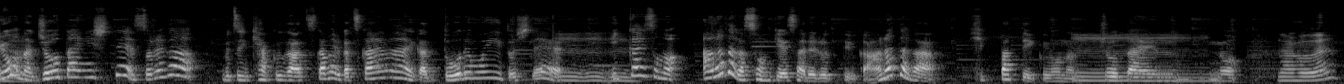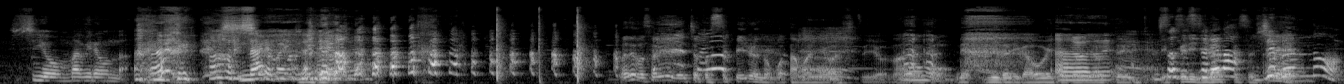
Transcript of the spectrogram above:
ような状態にしてそれが別に客がつかめるかつかめないかどうでもいいとして、一回そのあなたが尊敬されるっていうかあなたが引っ張っていくような状態のなるほどね。塩まみれ女。なればいいんじゃないまあ、でももそういう意味でちょっとスピるのもたまには必要ななんかね緑が多いところによってそうそうくりリラッそれはクスして自分の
